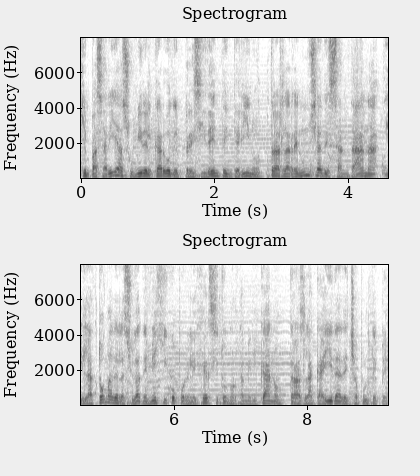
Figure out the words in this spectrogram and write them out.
quien pasaría a asumir el cargo de presidente interino tras la renuncia de Santa Ana y la toma de la Ciudad de México por el ejército norteamericano tras la caída de Chapultepec.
